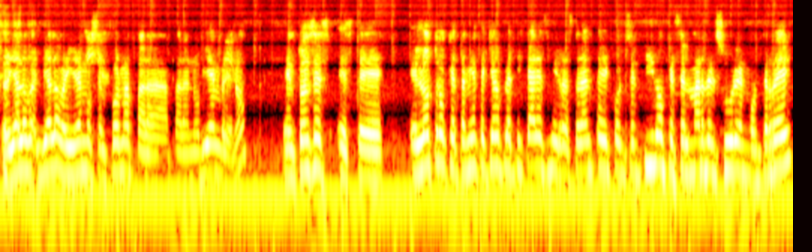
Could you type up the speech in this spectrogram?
pero ya lo, ya lo abriremos en forma para, para noviembre, ¿no? Entonces, este, el otro que también te quiero platicar es mi restaurante consentido, que es el Mar del Sur en Monterrey.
